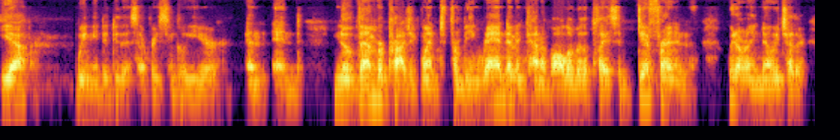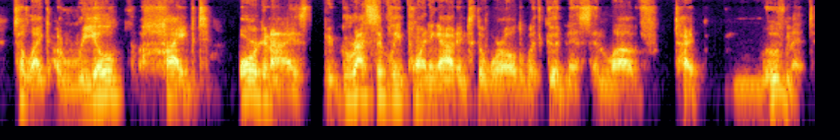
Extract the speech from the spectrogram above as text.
yeah, we need to do this every single year. And and November project went from being random and kind of all over the place and different and we don't really know each other to like a real hyped, organized, aggressively pointing out into the world with goodness and love type movement.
